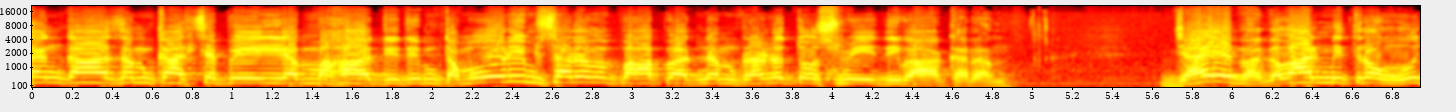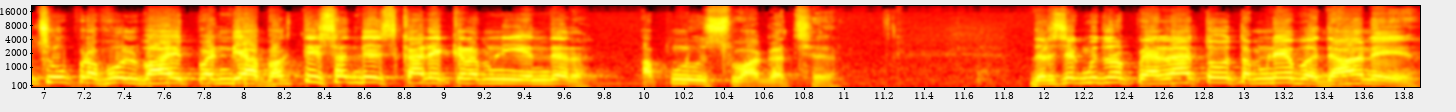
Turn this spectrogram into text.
સંકાસમ કાશ્યપેયમ મહાદ્યુતિમ તમોરીમ સર્વ પાપનમ રણતોસ્મી દિવાકરમ. જય ભગવાન મિત્રો, હું છું પ્રફુલભાઈ પંડ્યા. ભક્તિ સંદેશ કાર્યક્રમની અંદર આપનું સ્વાગત છે. દર્શક મિત્રો, પહેલાં તો તમને બધાને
